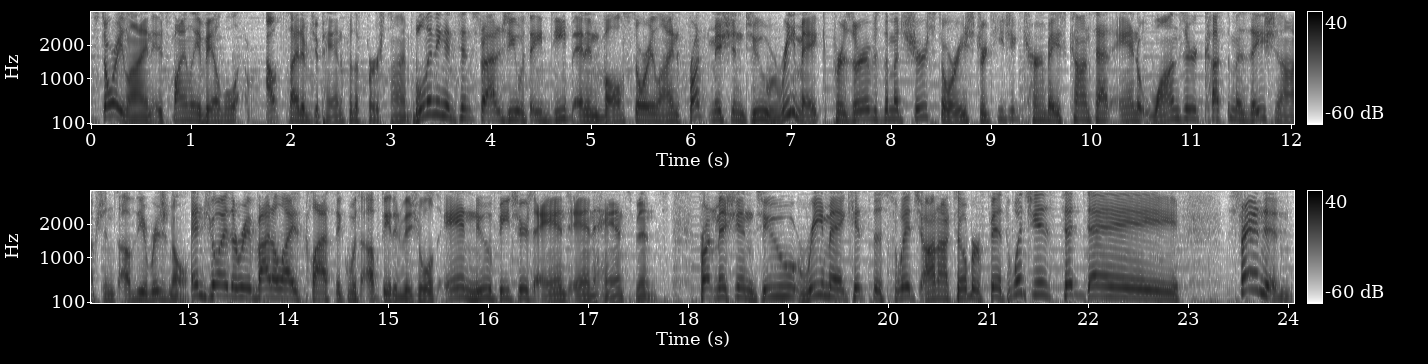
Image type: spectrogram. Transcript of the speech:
storyline is finally available outside of Japan for the first time. Blending intense strategy with a deep and involved storyline, Front Mission 2 Remake preserves the mature story, strategic turn-based content, and Wanzer customization options of the original. Enjoy the revitalized classic with updated visuals and new features and enhancements. Front Mission 2 Remake hits the Switch on October 5th, which is today. Stranded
